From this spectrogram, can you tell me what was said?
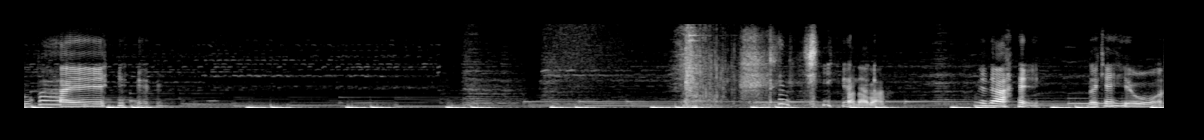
กูไป เชี่ยตัดได้ปะไม่ได้ ได้แค่เฮลอะ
